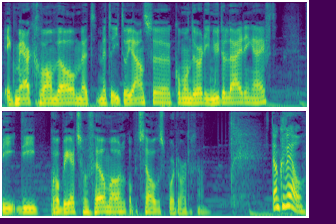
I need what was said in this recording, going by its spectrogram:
Ik merk gewoon wel met, met de Italiaanse commandeur die nu de leiding heeft... Die, die probeert zoveel mogelijk op hetzelfde spoor door te gaan. Dank u wel.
